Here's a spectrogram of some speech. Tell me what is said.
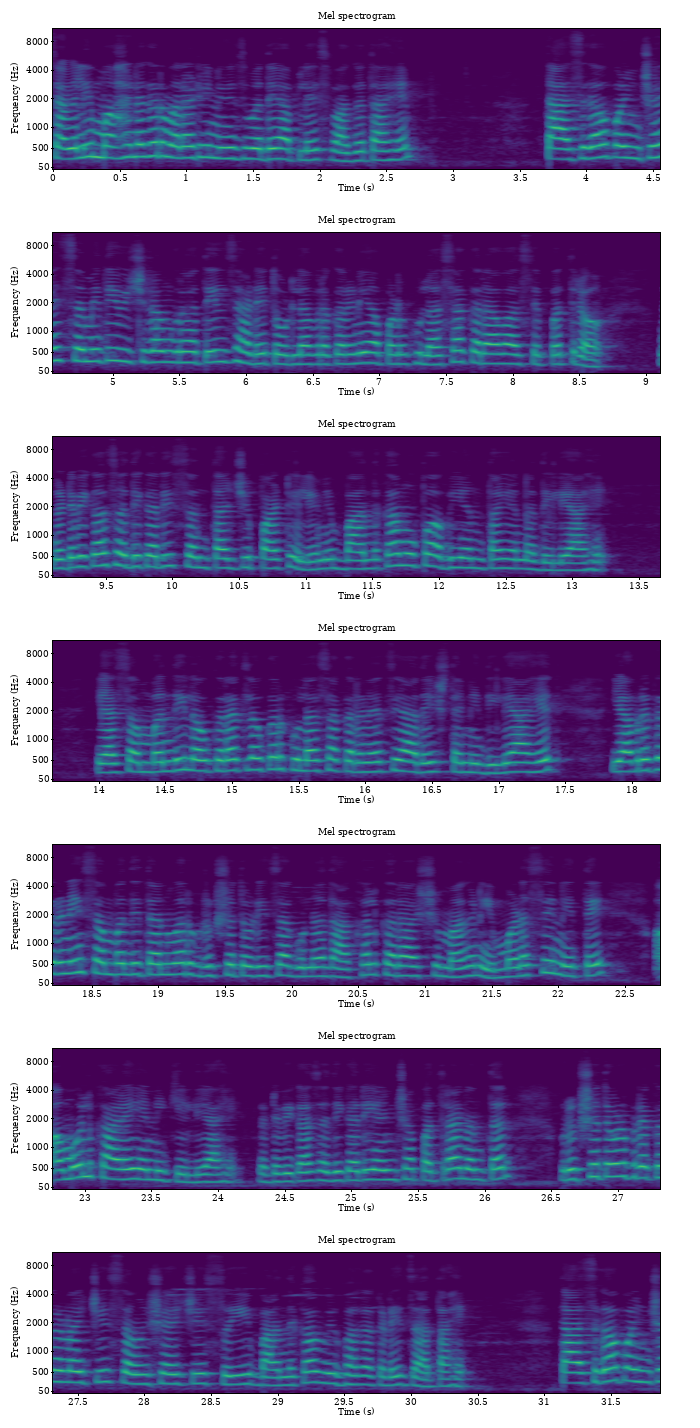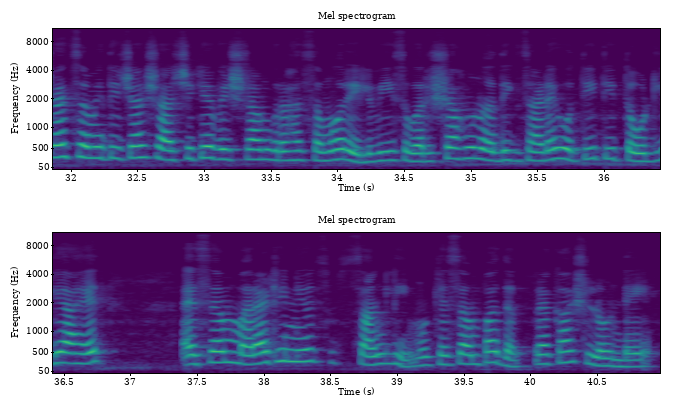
सांगली महानगर मराठी न्यूजमध्ये आपले स्वागत आहे. तासगाव पंचायत समिती विश्रामगृहातील झाडे तोडल्याप्रकरणी आपण खुलासा करावा असे पत्र गटविकास अधिकारी संताजी पाटील यांनी बांधकाम उप अभियंता यांना दिले आहे. यासंबंधी लवकरात लवकर खुलासा करण्याचे आदेश त्यांनी दिले आहेत. या प्रकरणी संबंधितांवर वृक्षतोडीचा गुन्हा दाखल करा अशी मागणी मनसे नेते अमोल काळे यांनी केली आहे. गटविकास अधिकारी यांच्या पत्रानंतर वृक्षतोड प्रकरणाची संशयाची सुई बांधकाम विभागाकडे जात आहे. तासगाव पंचायत समितीच्या शासकीय विश्रामगृहासमोरील वीस वर्षाहून अधिक झाडे होती ती तोडली आहेत. S M Marathi news Sangli मुख्य संपादक प्रकाश लोंढे.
